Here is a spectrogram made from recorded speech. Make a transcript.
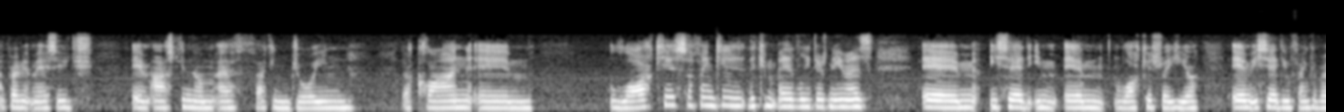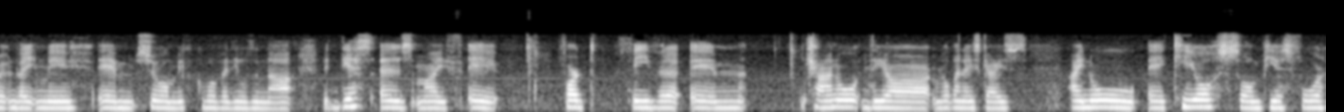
a private message um, asking them if I can join their clan. Um, Larkus, I think the uh, leader's name is. Um, he said, um, um Larkus right here, um, he said he'll think about inviting me, um, so I'll make a couple of videos on that. But this is my uh, third favourite um, channel. They are really nice guys. I know uh, Chaos on PS4.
